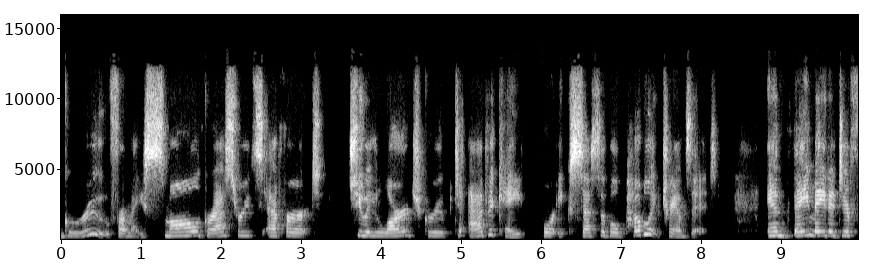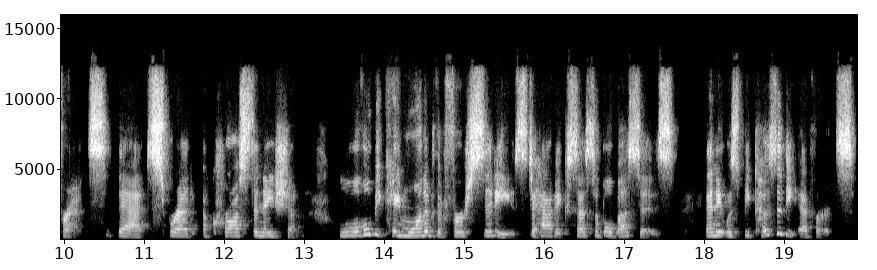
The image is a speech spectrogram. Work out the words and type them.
grew from a small grassroots effort to a large group to advocate for accessible public transit. And they made a difference that spread across the nation. Louisville became one of the first cities to have accessible buses. And it was because of the efforts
